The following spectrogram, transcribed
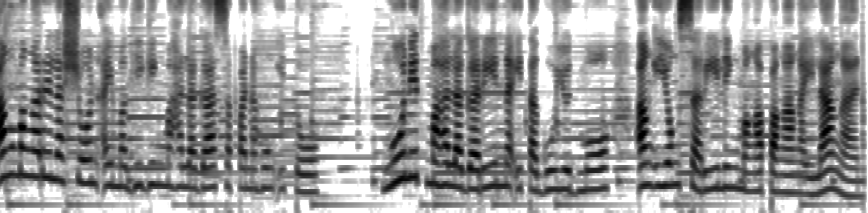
Ang mga relasyon ay magiging mahalaga sa panahong ito, ngunit mahalaga rin na itaguyod mo ang iyong sariling mga pangangailangan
